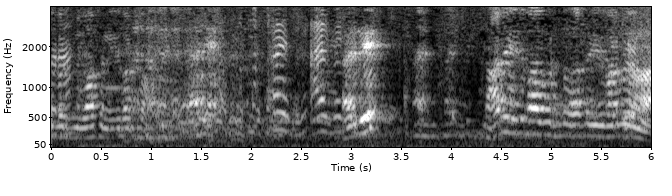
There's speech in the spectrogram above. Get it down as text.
పడుతుంది వాసన ఇది పడుతుంది అదే. సారే ఇది బాగుంటుంది వాసన ఇది పడుతుందా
